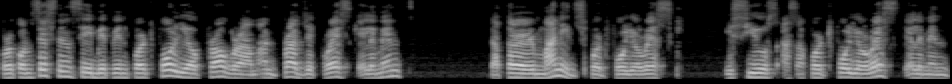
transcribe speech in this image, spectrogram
For consistency between portfolio, program, and project risk element, the term manage portfolio risk is used as a portfolio risk element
